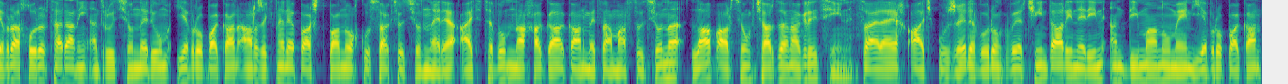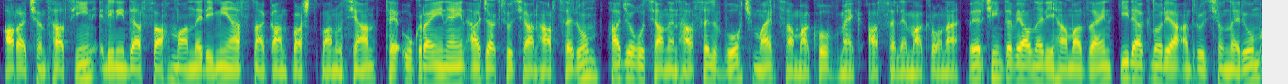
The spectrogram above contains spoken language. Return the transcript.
Եվրախորհրդարանի ընտրությունները ընտրություններում եվրոպական արժեքները պաշտպանող կուսակցությունները, այդ թվում նախագահական մեծամասնությունը, լավ արդյունք չարձանագրեցին։ Ծայրահեղ աճ ուժերը, որոնք վերջին տարիներին ընդդիմանում են եվրոպական առաջընթացին, լինի դա սահմանների միասնական պաշտպանության, թե Ուկրաինային աջակցության հարցերում, հաջողության են հասել ողջ մայր ցամաքով մեկ, ասել է Մակրոնը։ Վերջին տվյալների համաձայն Իրակնորիա ընտրություններում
